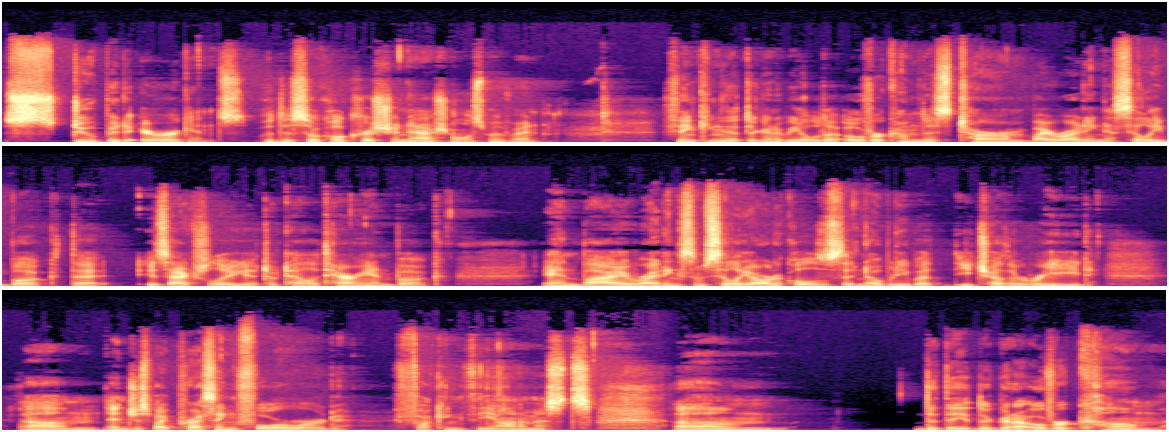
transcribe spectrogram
stupid arrogance with the so called Christian nationalist movement, thinking that they're going to be able to overcome this term by writing a silly book that is actually a totalitarian book, and by writing some silly articles that nobody but each other read, um, and just by pressing forward, fucking theonomists, um, that they they're going to overcome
